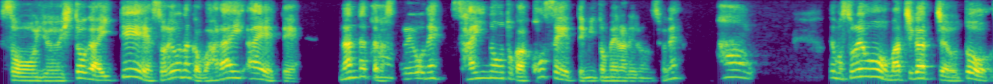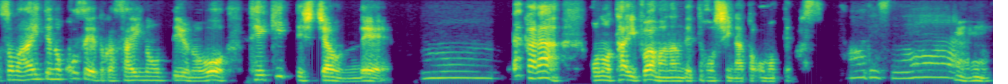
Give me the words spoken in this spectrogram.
そういう人がいて、それをなんか笑い合えて、なんだったらそれをね、才能とか個性って認められるんですよね。はい。でもそれを間違っちゃうと、その相手の個性とか才能っていうのを敵ってしちゃうんで、うーん。だから、このタイプは学んでってほしいなと思ってます。そうですね。うんうん、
